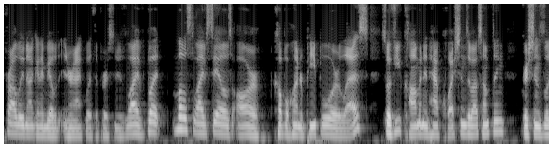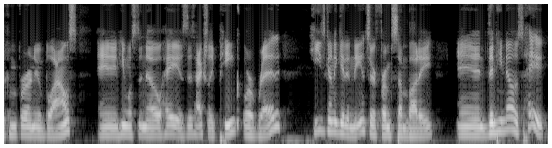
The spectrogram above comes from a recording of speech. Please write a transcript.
probably not going to be able to interact with the person who's live. But most live sales are a couple hundred people or less. So if you comment and have questions about something, Christian's looking for a new blouse, and he wants to know, hey, is this actually pink or red? He's going to get an answer from somebody, and then he knows, hey,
